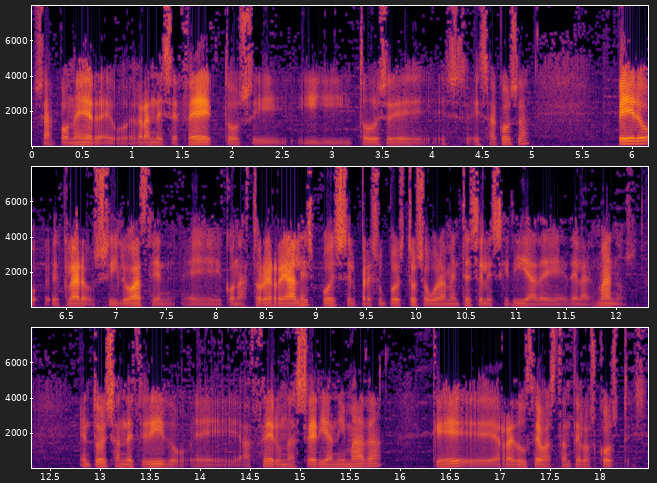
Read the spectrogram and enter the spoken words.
o sea, poner grandes efectos y, y todo ese, esa cosa. Pero, claro, si lo hacen con actores reales, pues el presupuesto seguramente se les iría de, de las manos. Entonces han decidido hacer una serie animada que reduce bastante los costes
